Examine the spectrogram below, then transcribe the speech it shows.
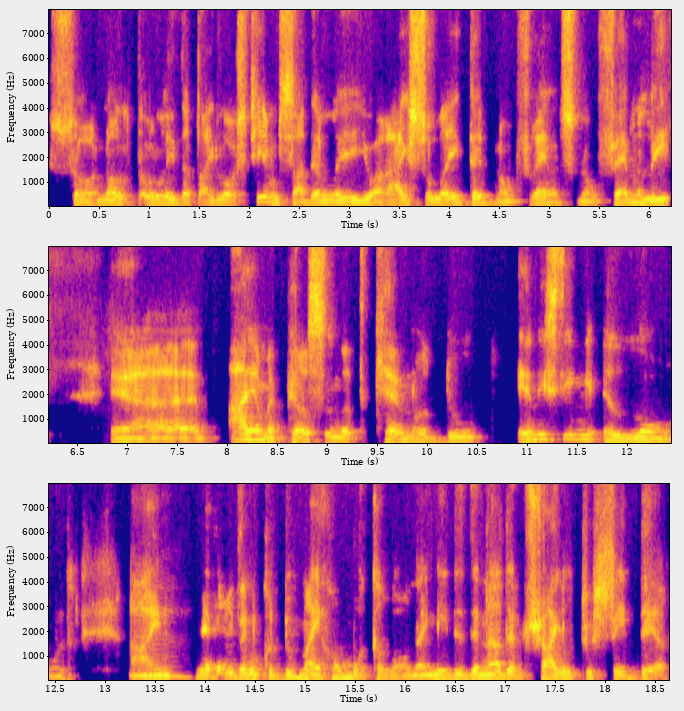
So not only that I lost him, suddenly you are isolated, no friends, no family. Mm-hmm. And I am a person that cannot do anything alone. Mm. I never even could do my homework alone. I needed another child to sit there.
